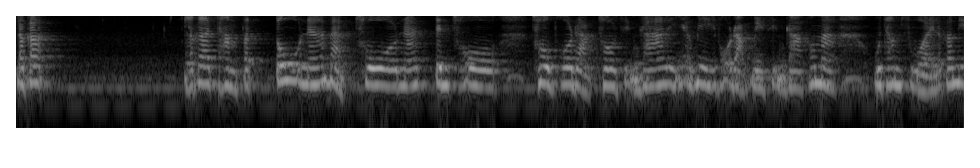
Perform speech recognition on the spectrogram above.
แล้วก็ แล้วก็ทำประตูนะแบบโชว์นะ เป็นโชว์โชว์ product โชว์สินค้าอะไรเงี้ยมี product มีสินค้าเข้ามาอูทำสวย แล้วก็มี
